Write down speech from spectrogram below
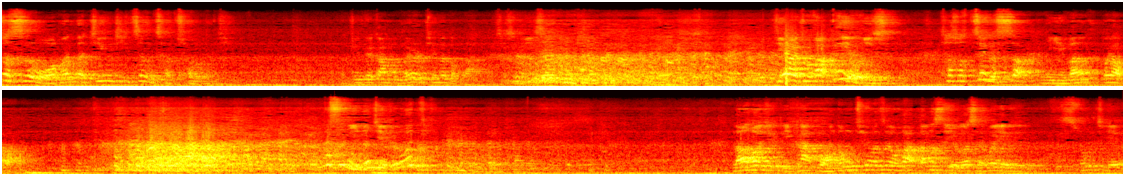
这是我们的经济政策出了问题。军队干部没人听得懂的，这是意思。第二句话更有意思，他说这个事儿你们不要管。”不是你能解决的问题。然后就你看，广东听了这个话，当时有个省委书记、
